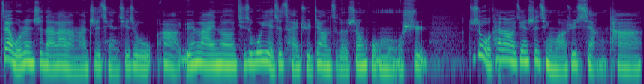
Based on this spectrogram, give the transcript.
在我认识达赖喇嘛之前，其实我啊，原来呢，其实我也是采取这样子的生活模式，就是我看到一件事情，我要去想它。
